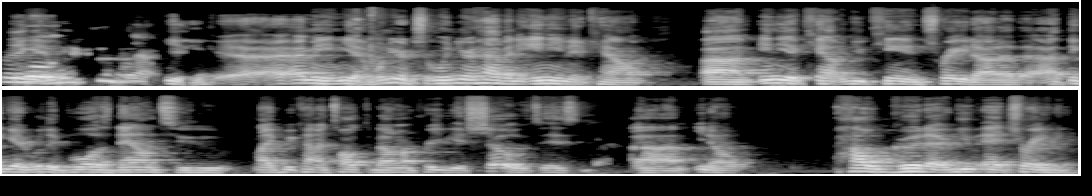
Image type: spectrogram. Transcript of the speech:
But again, Well, when it comes- yeah, I I mean, yeah, when you're when you're having any account, um, any account you can trade out of, I think it really boils down to like we kind of talked about on previous shows is, um, you know, how good are you at trading,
